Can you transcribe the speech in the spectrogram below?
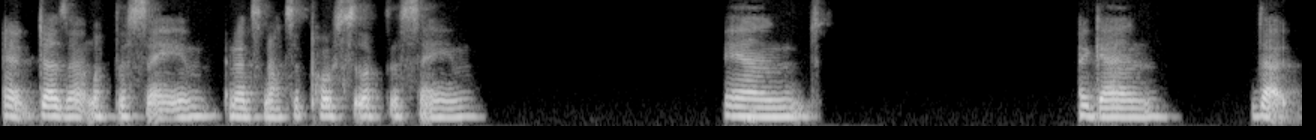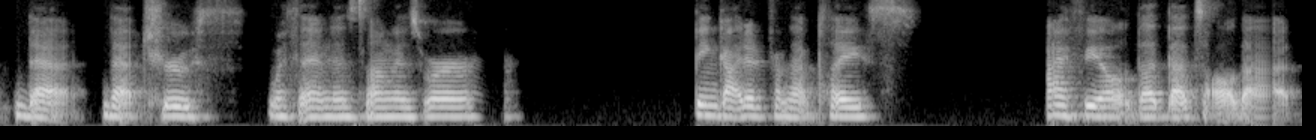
And it doesn't look the same and it's not supposed to look the same. And again, that that that truth within as long as we're being guided from that place i feel that that's all that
